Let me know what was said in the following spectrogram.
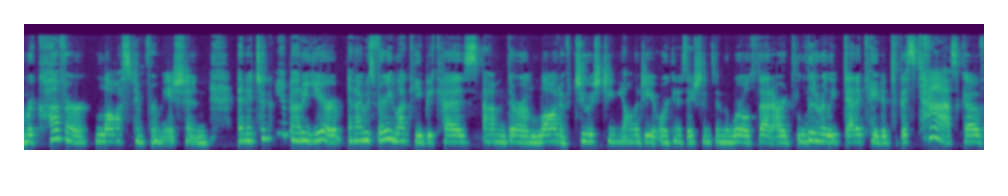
recover lost information. And it took me about a year. And I was very lucky because um, there are a lot of Jewish genealogy organizations in the world that are literally dedicated to this task of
